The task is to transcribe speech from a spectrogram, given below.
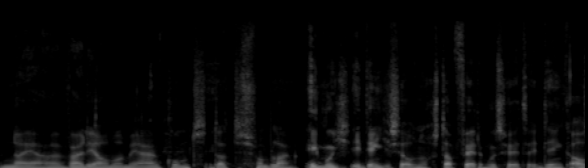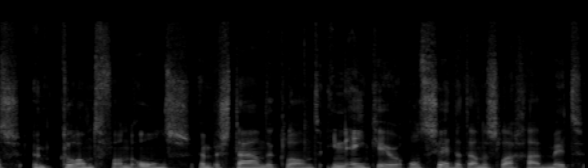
nou ja, waar die allemaal mee aankomt, dat is van belang. Ik, moet, ik denk dat je zelf nog een stap verder moet zetten. Ik denk als een klant van ons, een bestaande klant, in één keer ontzettend aan de slag gaat met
